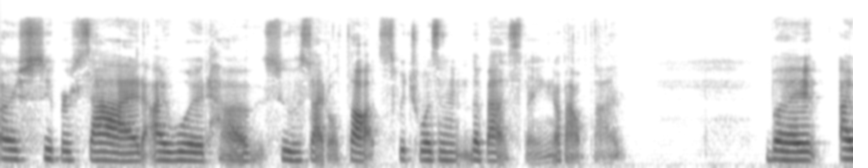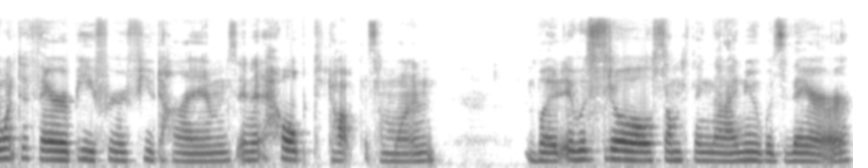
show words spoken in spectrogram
or super sad, I would have suicidal thoughts, which wasn't the best thing about that but I went to therapy for a few times and it helped to talk to someone, but it was still something that I knew was there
